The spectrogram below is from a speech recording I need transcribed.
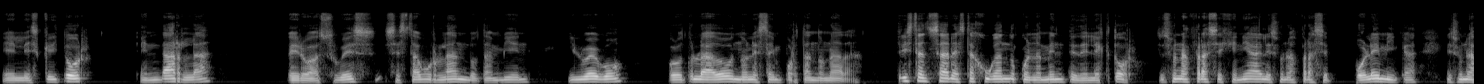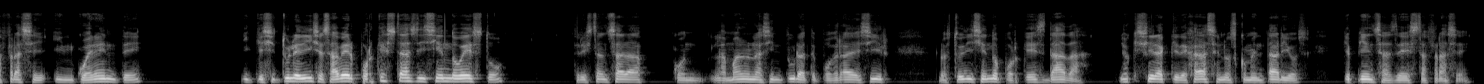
el escritor en darla, pero a su vez se está burlando también y luego, por otro lado, no le está importando nada. Tristan Sara está jugando con la mente del lector. Es una frase genial, es una frase polémica, es una frase incoherente, y que si tú le dices, a ver, ¿por qué estás diciendo esto? Tristan Sara con la mano en la cintura te podrá decir, lo estoy diciendo porque es dada. Yo quisiera que dejaras en los comentarios qué piensas de esta frase.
